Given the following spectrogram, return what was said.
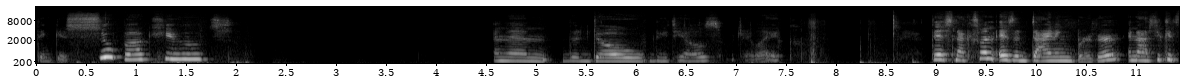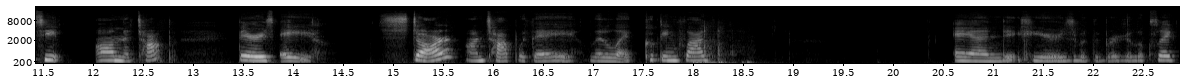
think is super cute. And then the dough details, which I like. This next one is a dining burger, and as you can see on the top, there is a star on top with a little like cooking flag. And here's what the burger looks like.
